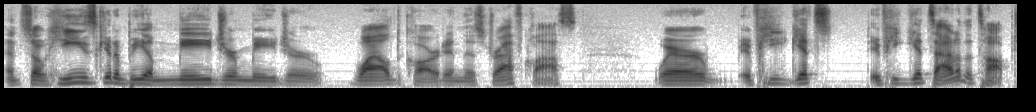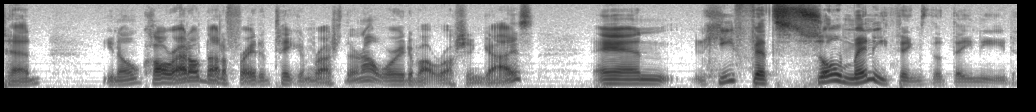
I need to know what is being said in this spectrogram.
And so he's going to be a major, major wild card in this draft class where if he gets if he gets out of the top 10, you know, Colorado not afraid of taking rush. They're not worried about rushing guys. And he fits so many things that they need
